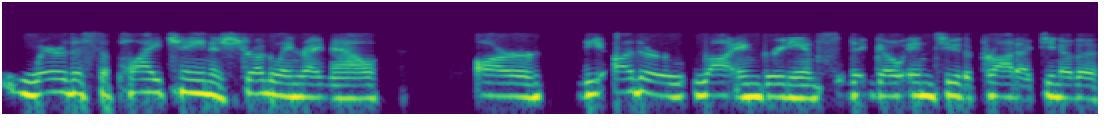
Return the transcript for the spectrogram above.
where the supply chain is struggling right now are the other raw ingredients that go into the product. You know, the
